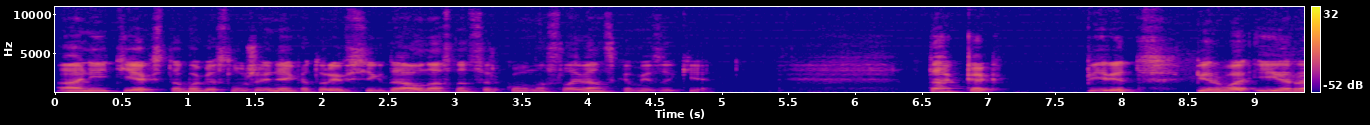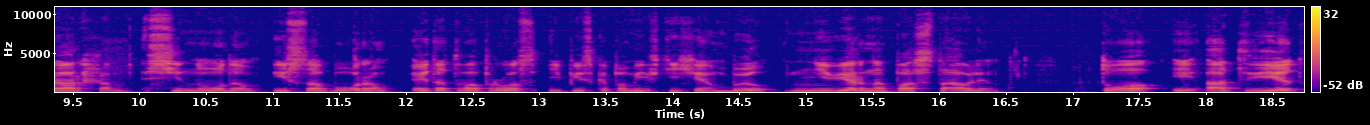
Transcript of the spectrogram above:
а не текста богослужения, который всегда у нас на церковно-славянском языке. Так как перед первоиерархом, синодом и собором этот вопрос епископом Евтихием был неверно поставлен – то и ответ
